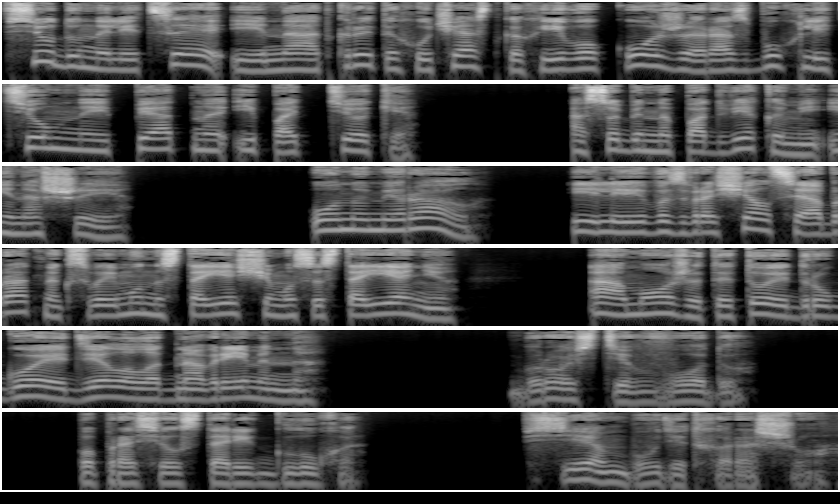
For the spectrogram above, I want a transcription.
всюду на лице и на открытых участках его кожи разбухли темные пятна и подтеки, особенно под веками и на шее. Он умирал или возвращался обратно к своему настоящему состоянию, а может, и то, и другое делал одновременно — «Бросьте в воду», — попросил старик глухо. «Всем будет хорошо.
